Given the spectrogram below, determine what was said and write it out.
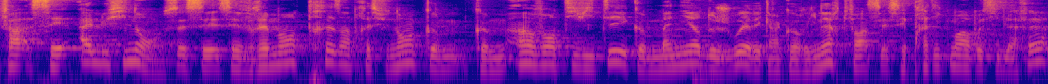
Enfin, c'est hallucinant. C'est vraiment très impressionnant comme, comme inventivité et comme manière de jouer avec un corps inerte. Enfin, c'est pratiquement impossible à faire.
